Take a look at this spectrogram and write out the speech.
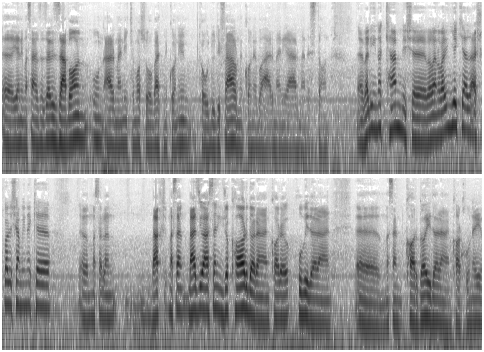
یعنی مثلا از نظر زبان اون ارمنی که ما صحبت می‌کنیم تا حدودی فرق می‌کنه با ارمنی ارمنستان. ولی اینا کم میشه و بنابراین یکی از اشکالش هم اینه که مثلا بخش مثلا بعضی هستن اینجا کار دارن کار خوبی دارن مثلا کارگاهی دارن کارخونه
